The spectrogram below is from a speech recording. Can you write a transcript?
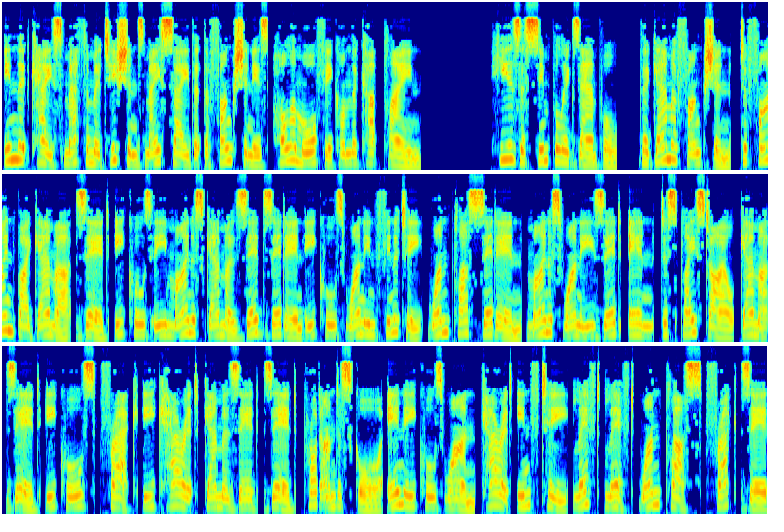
In that case mathematicians may say that the function is holomorphic on the cut plane. Here's a simple example. The gamma function, defined by gamma z equals e minus gamma z zn equals 1 infinity 1 plus zn minus 1 e z n display style gamma z equals frac e caret gamma z z prod underscore n equals 1 caret inf t left left 1 plus frac z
